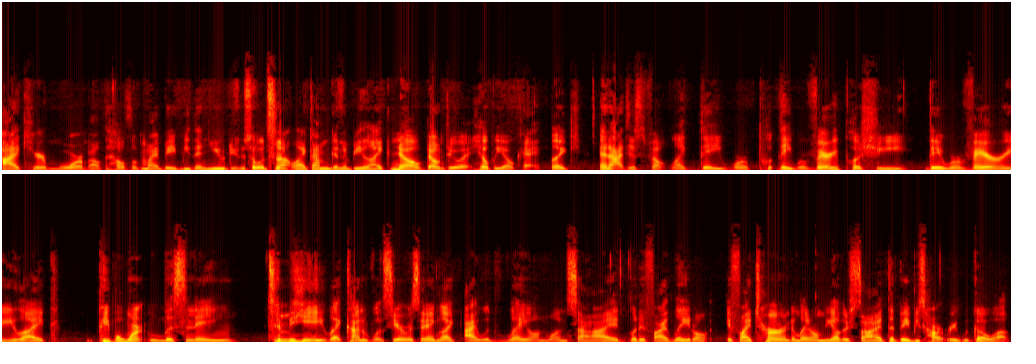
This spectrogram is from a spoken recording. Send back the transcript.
I care more about the health of my baby than you do. So it's not like I'm going to be like, no, don't do it. He'll be okay. Like, and I just felt like they were, pu- they were very pushy. They were very like, people weren't listening to me, like kind of what Sierra was saying, like I would lay on one side, but if I laid on, if I turned and laid on the other side, the baby's heart rate would go up.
